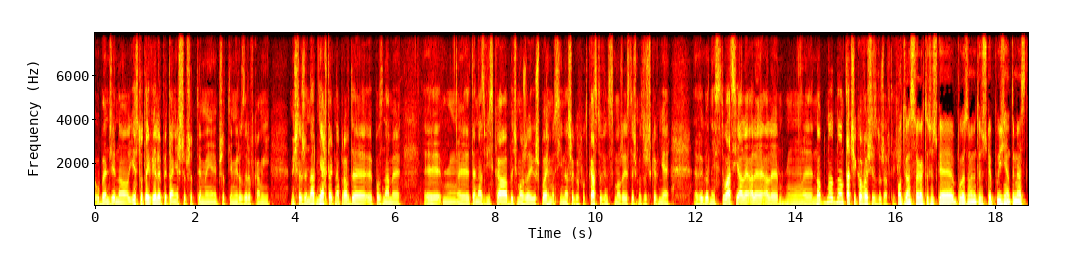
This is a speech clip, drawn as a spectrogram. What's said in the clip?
ubędzie? No, jest tutaj wiele pytań jeszcze przed tymi, przed tymi rozrywkami Myślę, że na dniach tak naprawdę e, poznamy e, e, te nazwiska, być może już po emocji naszego podcastu, więc może jesteśmy troszeczkę w niewygodnej sytuacji, ale, ale, ale no, no, no, ta ciekawość jest duża w tej chwili. O transferach troszeczkę porozmawiamy troszeczkę później, natomiast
